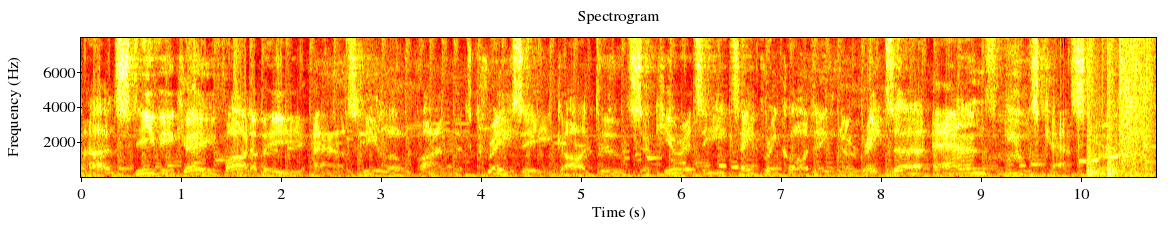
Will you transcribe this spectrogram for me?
And Stevie K. Farnaby as Helo Pilot, Crazy, God Dude Security, Tape Recording, Narrator, and Newscaster.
